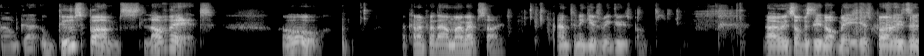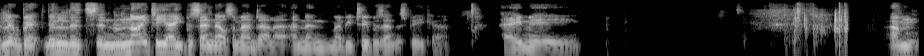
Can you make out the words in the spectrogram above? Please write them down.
I'm going, oh, goosebumps, love it. Oh, can I put that on my website? Anthony gives me goosebumps. No, it's obviously not me. It's probably it's a little bit, it's 98% Nelson Mandela and then maybe 2% the speaker. Amy. Um,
